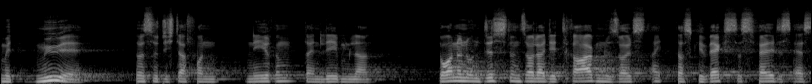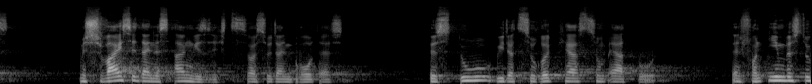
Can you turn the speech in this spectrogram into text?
Mit Mühe sollst du dich davon nähren dein Leben lang. Dornen und Disteln soll er dir tragen, du sollst das Gewächs des Feldes essen. Mit Schweiße deines Angesichts sollst du dein Brot essen, bis du wieder zurückkehrst zum Erdboden. Denn von ihm bist du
